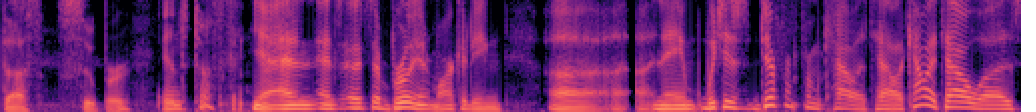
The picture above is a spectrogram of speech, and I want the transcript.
Thus, Super and Tuscan. Yeah, and, and it's a brilliant marketing uh, name, which is different from Cal Ital. Calatal was.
